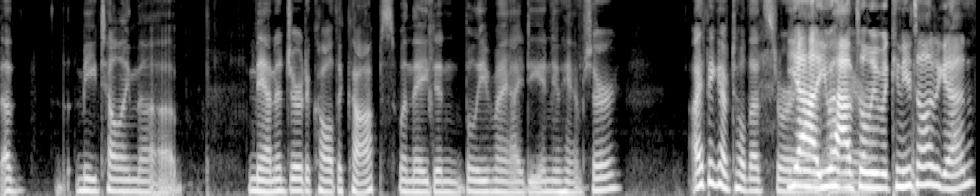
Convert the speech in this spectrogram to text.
of me telling the manager to call the cops when they didn't believe my ID in New Hampshire. I think I've told that story. yeah, you have told me, but can you tell it again?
